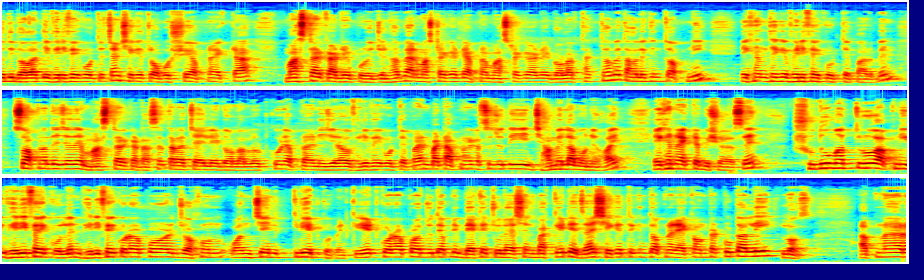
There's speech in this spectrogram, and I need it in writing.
যদি ডলার দিয়ে ভেরিফাই করতে চান, সেক্ষেত্রে অবশ্যই আপনার একটা মাস্টার কার্ডের প্রয়োজন হবে। আর মাস্টার কার্ডে আপনার মাস্টার কার্ডে ডলার থাকতে হবে, তাহলে কিন্তু আপনি এখান থেকে ভেরিফাই করতে পারবেন। সো আপনাদের যাদের মাস্টার কার্ড আছে, তারা চাইলে ডলার লোড করে আপনারা নিজেরাও ভেরিফাই করতে পারেন। বাট আপনার কাছে যদি ঝামেলা মনে হয়, এখানে একটা বিষয় আছে। শুধুমাত্র আপনি ভেরিফাই করলেন ভেরিফাই করার পর যখন ওয়ান চেইন ক্রিয়েট করবেন ক্রিয়েট করার পর যদি আপনি ব্যাকে চলে আসেন বা কেটে যায়, সেক্ষেত্রে কিন্তু আপনার অ্যাকাউন্টটা টোটালি লস আপনার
